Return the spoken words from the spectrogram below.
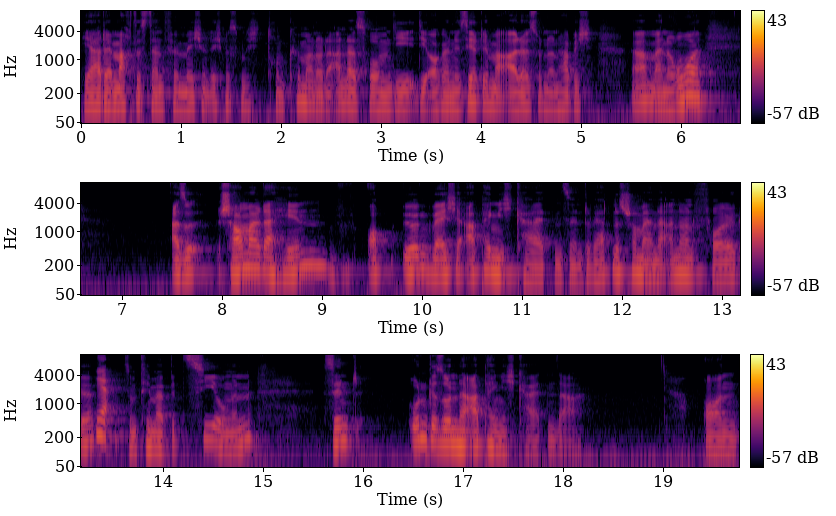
ja, der macht es dann für mich und ich muss mich drum kümmern oder andersrum, die, die organisiert immer alles und dann habe ich ja, meine Ruhe. Also schau mal dahin, ob irgendwelche Abhängigkeiten sind. Wir hatten das schon mal in einer anderen Folge ja. zum Thema Beziehungen. Sind ungesunde Abhängigkeiten da? Und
